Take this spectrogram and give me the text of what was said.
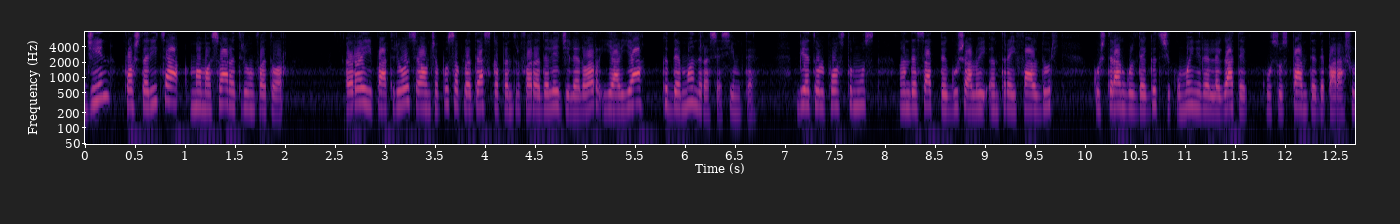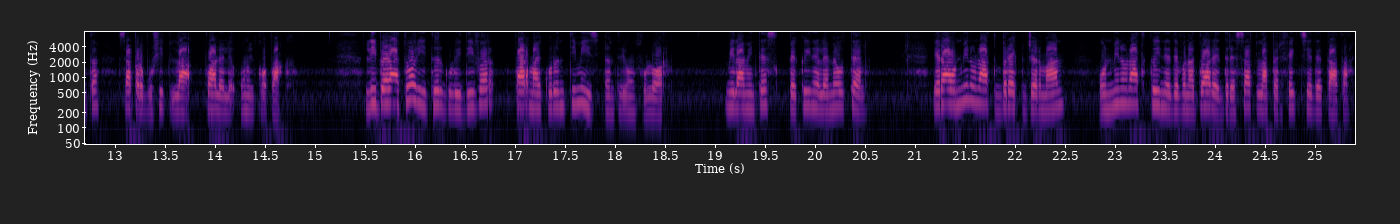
Gin, poștărița, mă măsoară triumfător. Răii patrioți au început să plătească pentru fără de legile lor, iar ea cât de mândră se simte. Bietul Postumus, îndesat pe gușa lui în trei falduri, cu ștrangul de gât și cu mâinile legate cu suspante de parașută, s-a prăbușit la poalele unui copac. Liberatorii târgului Diver par mai curând timizi în triumful lor. Mi-l amintesc pe câinele meu Tel. Era un minunat brec german, un minunat câine de vânătoare dresat la perfecție de tata.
